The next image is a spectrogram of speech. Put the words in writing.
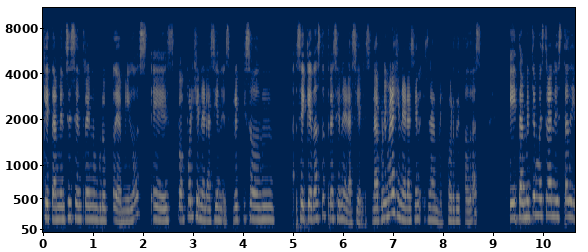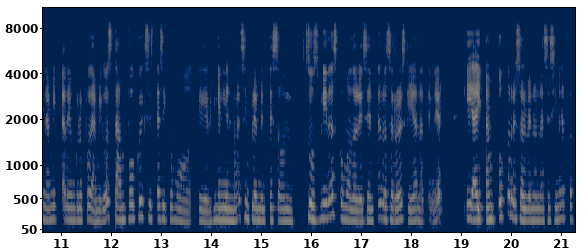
que también se centra en un grupo de amigos, es por generaciones, creo que son, se quedó hasta tres generaciones. La primera generación es la mejor de todas. Y también te muestran esta dinámica de un grupo de amigos. Tampoco existe así como el bien y el mal, simplemente son sus vidas como adolescentes, los errores que llegan a tener. Y ahí tampoco resuelven un asesinato.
